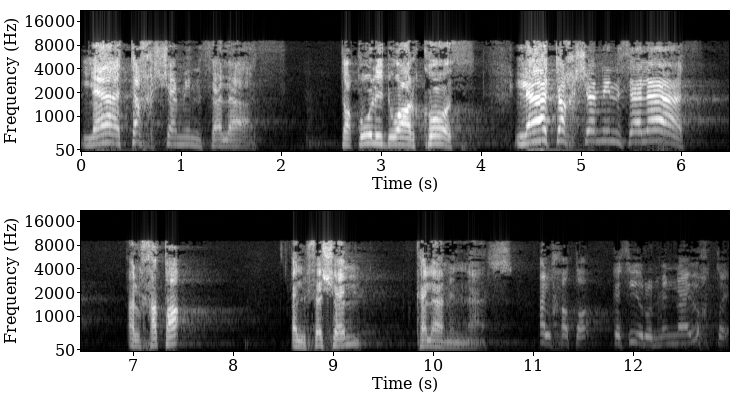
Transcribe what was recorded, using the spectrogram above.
لا تخش من ثلاث. تقول دواركوث لا تخش من ثلاث. الخطأ الفشل كلام الناس. الخطأ كثير منا يخطئ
